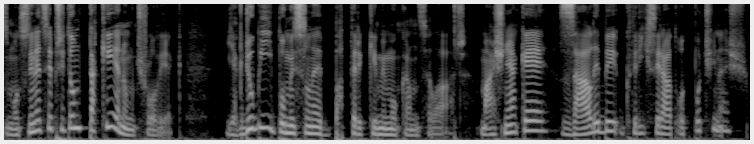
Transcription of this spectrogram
Zmocněnec je přitom taky jenom člověk. Jak dobíjí pomyslné baterky mimo kancelář? Máš nějaké záliby, u kterých si rád odpočineš?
